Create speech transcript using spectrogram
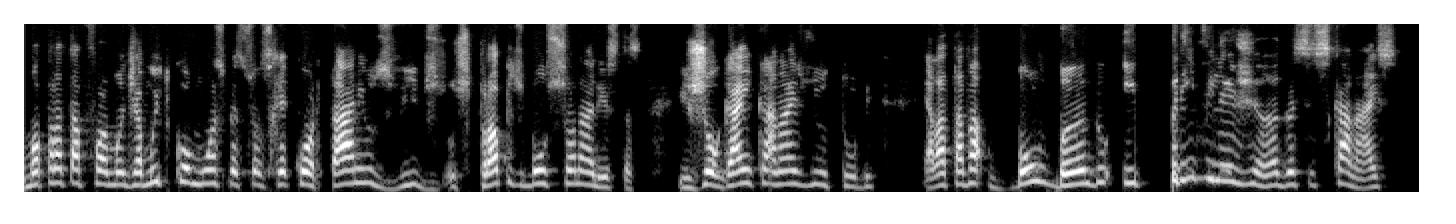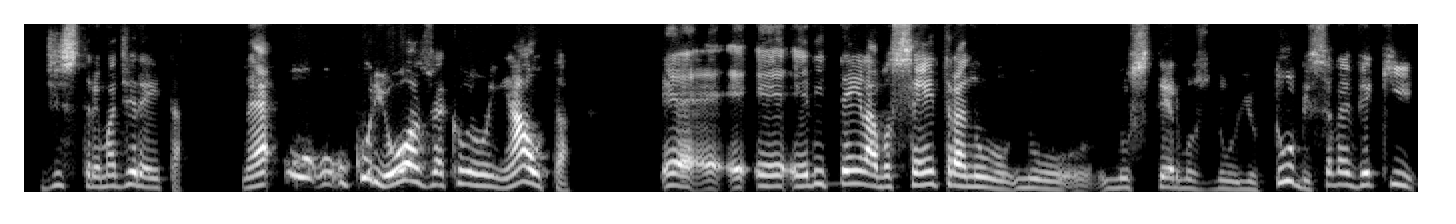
uma plataforma onde é muito comum as pessoas recortarem os vídeos, os próprios bolsonaristas, e jogar em canais do YouTube, ela estava bombando e privilegiando esses canais de extrema direita. Né? O, o, curioso é que o Em Alta, é, é, é, ele tem lá, você entra no, no, nos termos do YouTube, você vai ver que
